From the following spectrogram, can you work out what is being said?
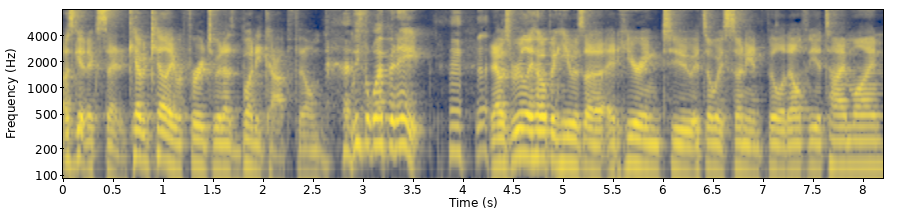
I was getting excited. Kevin Kelly referred to it as buddy cop film, Lethal Weapon Eight, and I was really hoping he was uh, adhering to It's Always Sunny in Philadelphia timeline,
